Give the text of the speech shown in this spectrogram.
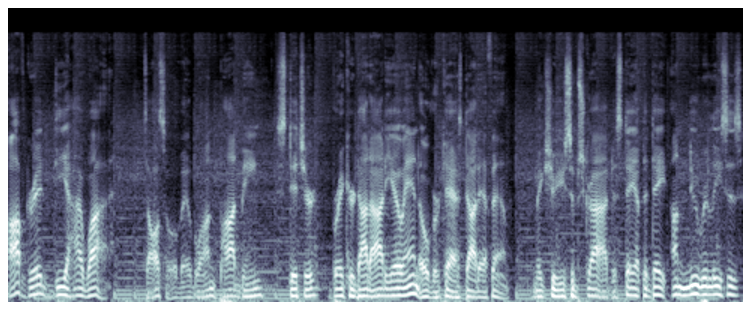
Off Grid DIY. It's also available on Podbean, Stitcher, Breaker.audio, and Overcast.fm. Make sure you subscribe to stay up to date on new releases,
